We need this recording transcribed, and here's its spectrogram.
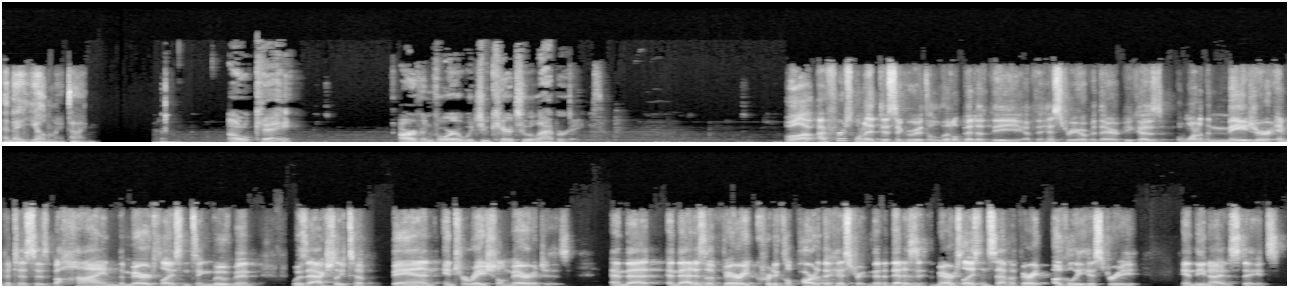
And I yield my time. Okay. Arvin Vohra, would you care to elaborate? Well, I first want to disagree with a little bit of the of the history over there because one of the major impetuses behind the marriage licensing movement was actually to ban interracial marriages. And that and that is a very critical part of the history. That, that is marriage licenses have a very ugly history in the United States.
